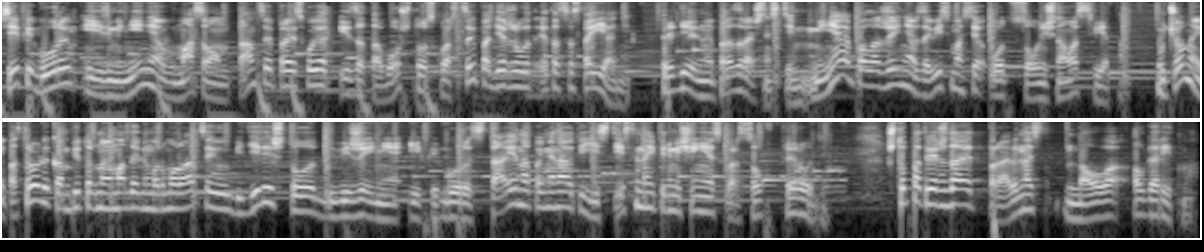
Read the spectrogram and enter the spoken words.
Все фигуры и изменения в массовом танце происходят из-за того, что скворцы поддерживают это состояние предельной прозрачности, меняя положение в зависимости от солнечного света. Ученые построили компьютерную модель мурмурации и убедились, что движения и фигуры стаи напоминают естественное перемещение скворцов в природе, что подтверждает правильность нового алгоритма.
